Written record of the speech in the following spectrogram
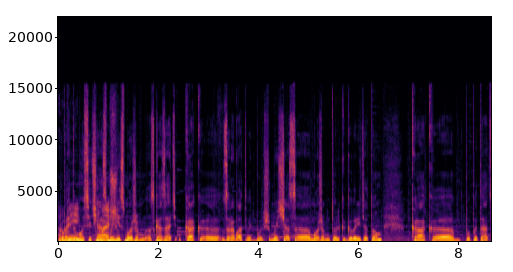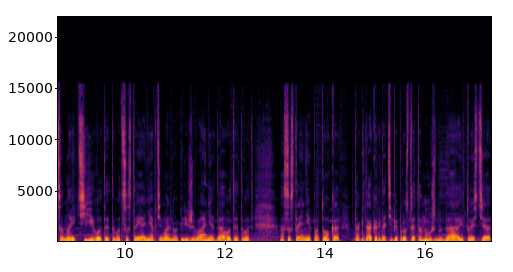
рублей. Поэтому сейчас понимаешь? мы не сможем сказать, как э, зарабатывать больше. Мы сейчас э, можем только говорить о том, как э, попытаться найти вот это вот состояние оптимального переживания, да, вот это вот а, состояние потока тогда, когда тебе просто это нужно, да, и то есть э,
